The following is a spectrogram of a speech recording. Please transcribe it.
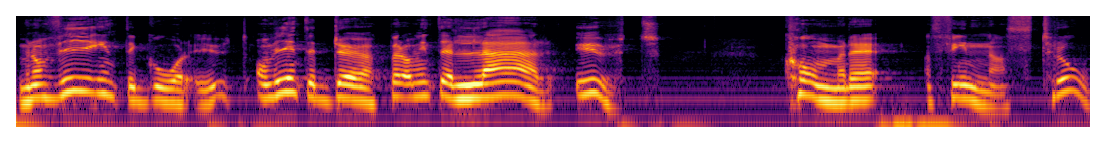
Men om vi inte går ut, om vi inte döper, om vi inte lär ut, kommer det att finnas tro.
